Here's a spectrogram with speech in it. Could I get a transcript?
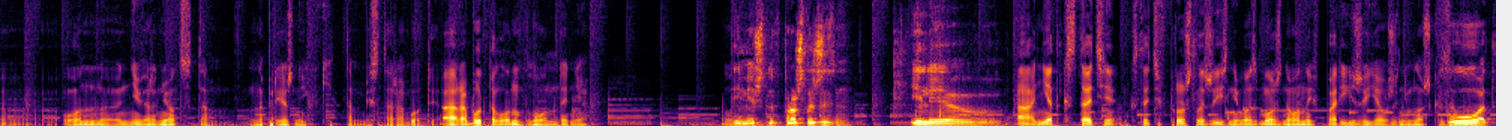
э, он не вернется там на прежние какие-то там места работы. А работал он в Лондоне. Ты имеешь в виду в прошлой жизни? Или... А, нет, кстати, кстати, в прошлой жизни, возможно, он и в Париже, я уже немножко забыл. Вот.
